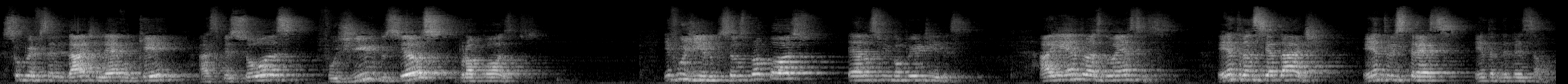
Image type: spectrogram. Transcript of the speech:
Superficialidade leva o quê? As pessoas fugir dos seus propósitos. E fugindo dos seus propósitos, elas ficam perdidas. Aí entram as doenças, entra a ansiedade, entra o estresse, entra a depressão.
